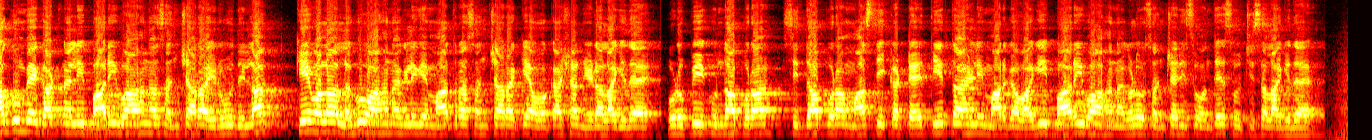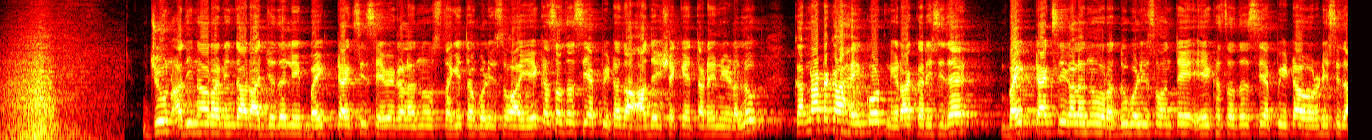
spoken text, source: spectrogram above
ಆಗುಂಬೆ ಘಾಟ್ನಲ್ಲಿ ಭಾರಿ ವಾಹನ ಸಂಚಾರ ಇರುವುದಿಲ್ಲ. ಕೇವಲ ಲಘು ವಾಹನಗಳಿಗೆ ಮಾತ್ರ ಸಂಚಾರಕ್ಕೆ ಅವಕಾಶ ನೀಡಲಾಗಿದೆ. ಉಡುಪಿ, ಕುಂದಾಪುರ, ಸಿದ್ದಾಪುರ, ಮಾಸ್ತಿಕಟ್ಟೆ, ತೀರ್ಥಹಳ್ಳಿ ಮಾರ್ಗವಾಗಿ ಭಾರಿ ವಾಹನಗಳು ಸಂಚರಿಸುವಂತೆ ಸೂಚಿಸಲಾಗಿದೆ. ಜೂನ್ ಹದಿನಾರರಿಂದ ರಾಜ್ಯದಲ್ಲಿ ಬೈಕ್ ಟ್ಯಾಕ್ಸಿ ಸೇವೆಗಳನ್ನು ಸ್ಥಗಿತಗೊಳಿಸುವ ಏಕಸದಸ್ಯ ಪೀಠದ ಆದೇಶಕ್ಕೆ ತಡೆ ನೀಡಲು ಕರ್ನಾಟಕ ಹೈಕೋರ್ಟ್ ನಿರಾಕರಿಸಿದೆ. ಬೈಕ್ ಟ್ಯಾಕ್ಸಿಗಳನ್ನು ರದ್ದುಗೊಳಿಸುವಂತೆ ಏಕಸದಸ್ಯ ಪೀಠ ಹೊರಡಿಸಿದ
